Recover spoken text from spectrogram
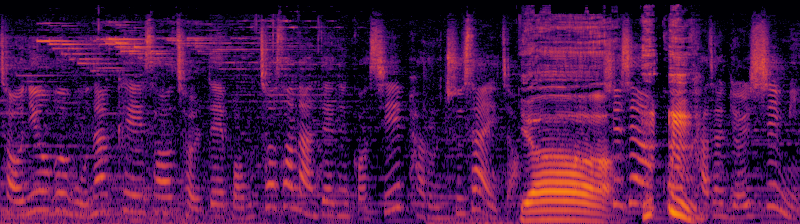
전이 오브 모나크에서 절대 멈춰선 안 되는 것이 바로 주사위죠. 야 쉬지 않고 가장 열심히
